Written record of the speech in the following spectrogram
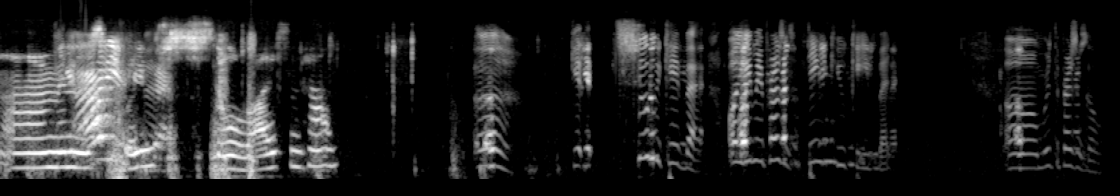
Um, in this place, still alive somehow. Ugh. Get stupid cave bat. Oh, you gave me a present. Thank you, cave bat. Um, where'd the present go?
